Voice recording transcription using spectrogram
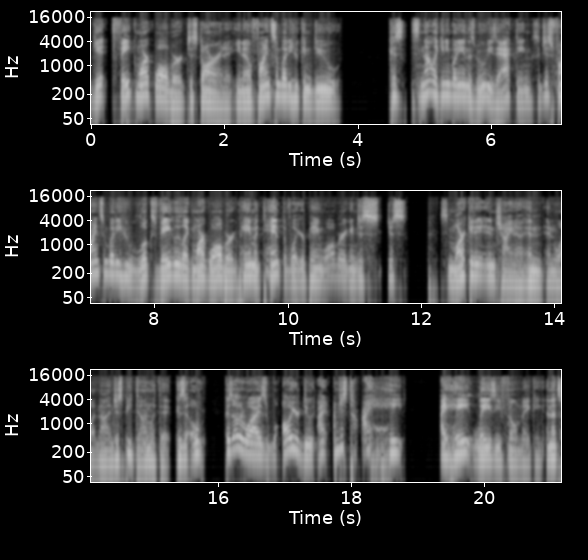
get fake Mark Wahlberg to star in it. You know, find somebody who can do because it's not like anybody in this movie is acting. So just find somebody who looks vaguely like Mark Wahlberg, pay him a tenth of what you're paying Wahlberg, and just just market it in China and and whatnot, and just be done with it. Because because otherwise, all you're doing, I, I'm just I hate I hate lazy filmmaking, and that's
